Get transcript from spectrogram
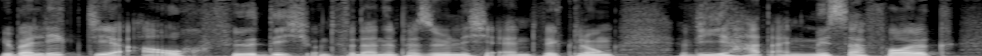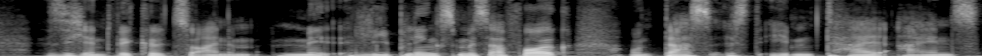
überleg dir auch für dich und für deine persönliche Entwicklung, wie hat ein Misserfolg sich entwickelt zu einem Lieblingsmisserfolg. Und das ist eben Teil 1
